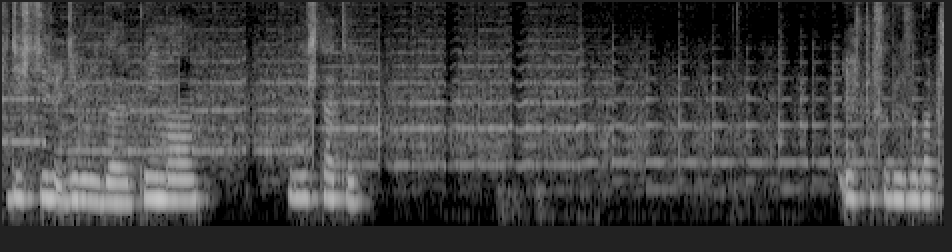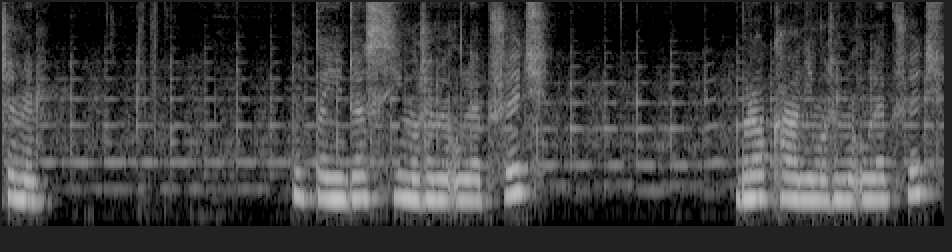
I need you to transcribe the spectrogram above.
39 do El Primo. No niestety. Jeszcze sobie zobaczymy. Tutaj Jessie możemy ulepszyć. Broka nie możemy ulepszyć.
